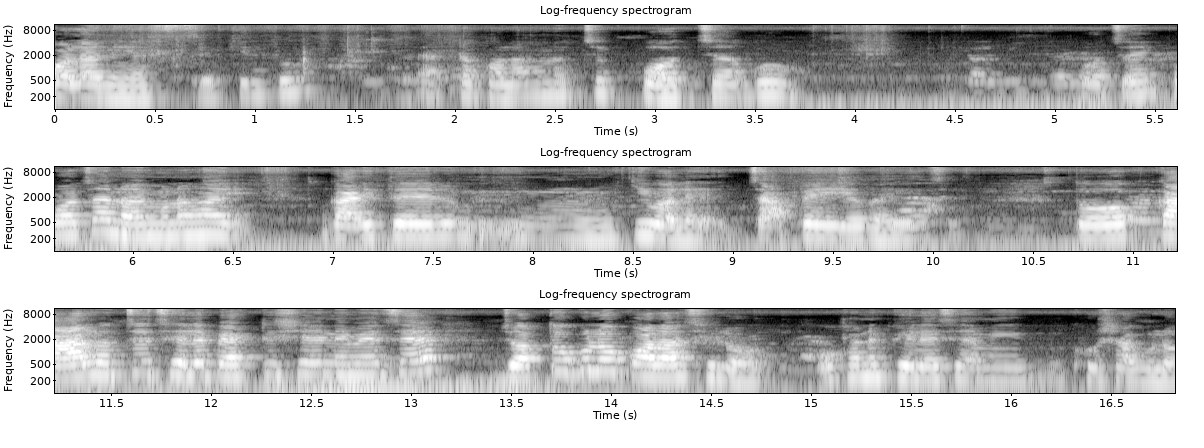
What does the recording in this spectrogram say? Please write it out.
কলা নিয়ে এসছে। কিন্তু একটা কলা মনে হচ্ছে পচা গো। পচা পচা নয়, মনে হয় গাড়িতে কি বলে, চাপে ইয়ে হয়ে গেছে। তো কাল হচ্ছে ছেলে প্র্যাকটিসে নেমেছে, যতগুলো কলা ছিল, ওখানে ফেলেছে আমি খোসাগুলো।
